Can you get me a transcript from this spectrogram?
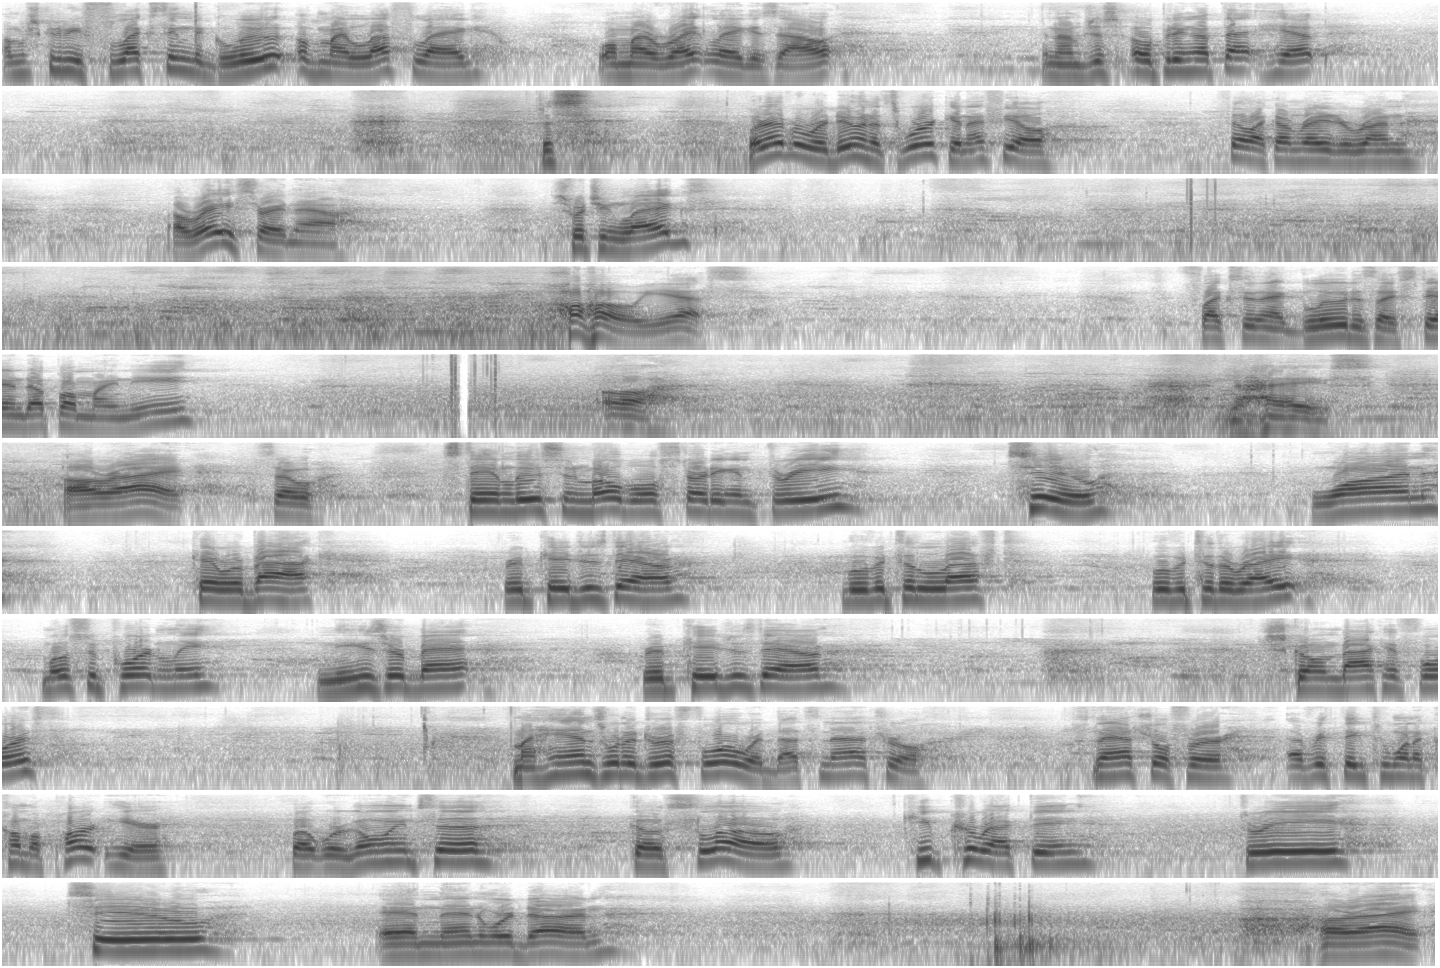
I'm just going to be flexing the glute of my left leg while my right leg is out. And I'm just opening up that hip. Just whatever we're doing, it's working. I feel, feel like I'm ready to run a race right now. Switching legs. Oh, yes flexing that glute as I stand up on my knee. Oh. Nice. All right. So staying loose and mobile starting in three, two, one. Okay, we're back. Rib cage is down. Move it to the left, move it to the right. Most importantly, knees are bent, rib cage is down. Just going back and forth. My hands want to drift forward. That's natural. It's natural for everything to want to come apart here, but we're going to go slow, keep correcting. Three, two, and then we're done. All right.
